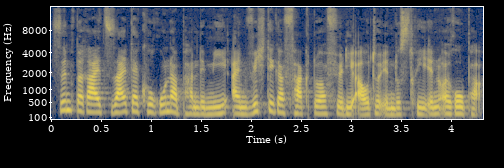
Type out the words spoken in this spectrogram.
sind bereits seit der Corona-Pandemie ein wichtiger Faktor für die Autoindustrie in Europa.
